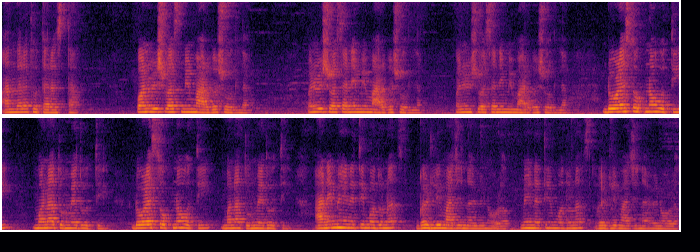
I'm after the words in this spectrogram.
अंधारात होता रस्ता. पण विश्वास मी मार्ग शोधला. पण विश्वासाने मी मार्ग शोधला. पण विश्वासाने मी मार्ग शोधला. डोळ्यात स्वप्न होती. मनात उमेद होती. डोळ्यात स्वप्न होती मनात उमेद होती. आणि मेहनतीमधूनच घडली माझी नवीन ओळख. मेहनतीमधूनच घडली माझी नवीन ओळख.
